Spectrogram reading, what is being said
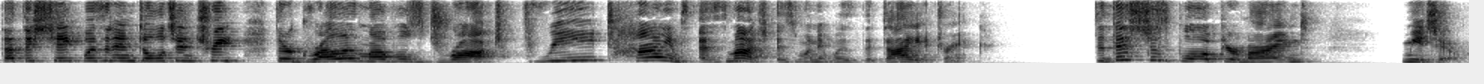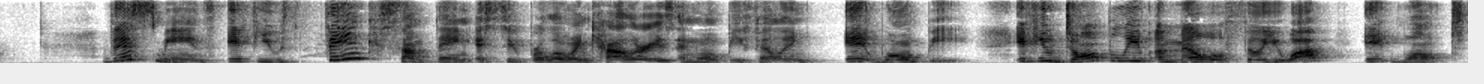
that the shake was an indulgent treat, their ghrelin levels dropped three times as much as when it was the diet drink. Did this just blow up your mind? Me too. This means if you think something is super low in calories and won't be filling, it won't be. If you don't believe a meal will fill you up, it won't.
